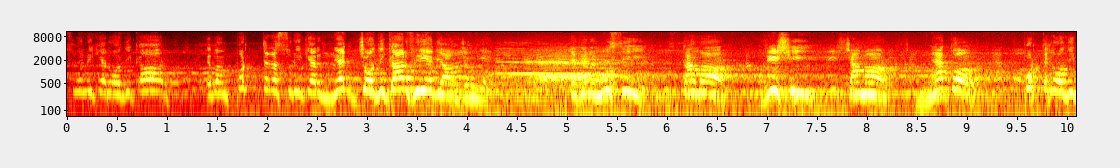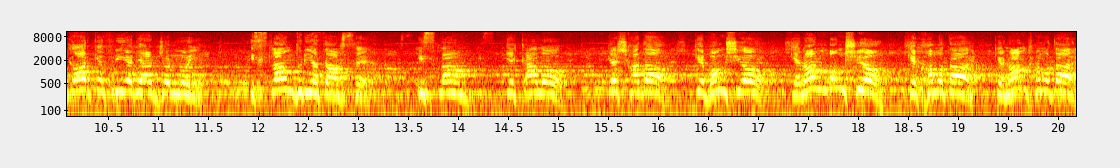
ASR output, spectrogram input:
শ্রমিকের অধিকার এবং প্রত্যেকটা শ্রমিকের ন্যায্য অধিকার ফিরিয়ে দেওয়ার জন্য। এখানে মুসি, কামার, ঋষি, চামার, নেতর প্রত্যেকের অধিকারকে ফিরিয়ে দেওয়ার জন্যই ইসলাম দুনিয়াতে আসছে। ইসলাম কে কালো কে সাদা, কে বংশীয়, কে নন বংশীয় কে ক্ষমতায়, কে নন ক্ষমতায়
